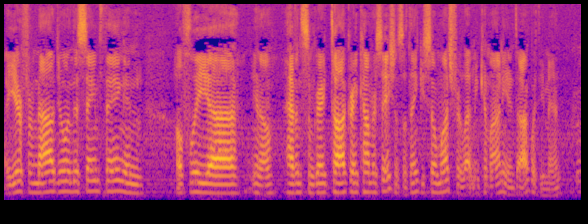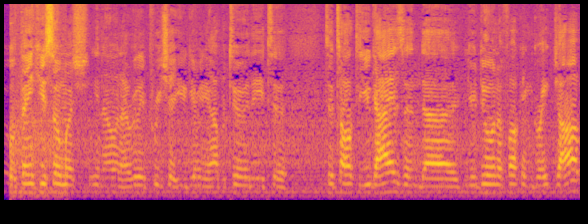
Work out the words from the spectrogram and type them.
a year from now doing the same thing and hopefully, uh, you know, having some great talk, great conversation. So thank you so much for letting me come on here and talk with you, man. Well, thank you so much, you know, and I really appreciate you giving me the opportunity to to talk to you guys, and uh, you're doing a fucking great job.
